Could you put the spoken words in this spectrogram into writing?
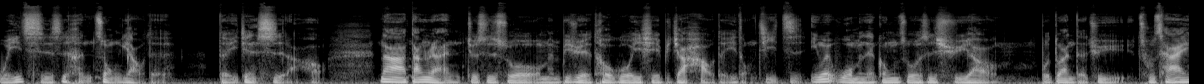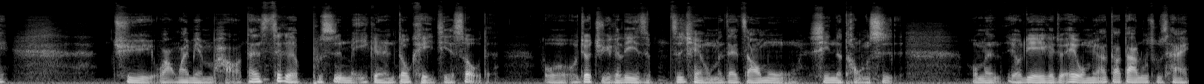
维持是很重要的的一件事了。哦，那当然就是说，我们必须得透过一些比较好的一种机制，因为我们的工作是需要不断的去出差，去往外面跑，但是这个不是每一个人都可以接受的。我我就举个例子，之前我们在招募新的同事。我们有列一个就，就、欸、哎，我们要到大陆出差，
